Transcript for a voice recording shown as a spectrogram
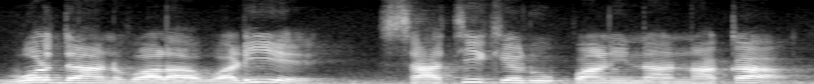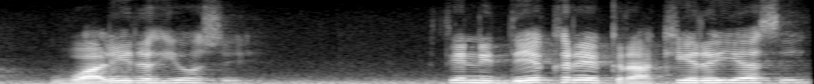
વળદાનવાળા વાડીએ સાથી ખેડૂ પાણીના નાકા વાળી રહ્યો છે. તેની દેખરેખ રાખી રહ્યા છે.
